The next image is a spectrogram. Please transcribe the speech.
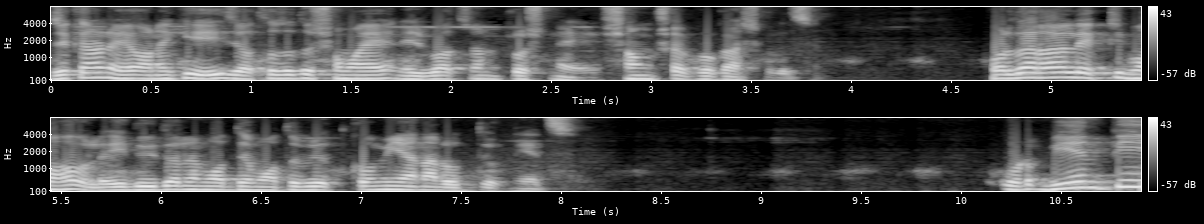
যে কারণে অনেকেই যথাযথ সময়ে নির্বাচন প্রশ্নে সংশয় প্রকাশ করেছেন। পর্দার আড়ালে একটি মহল এই দুই দলের মধ্যে মতবিরোধ কমিয়ে আনার উদ্যোগ নিয়েছে। ওটা বিএনপি,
